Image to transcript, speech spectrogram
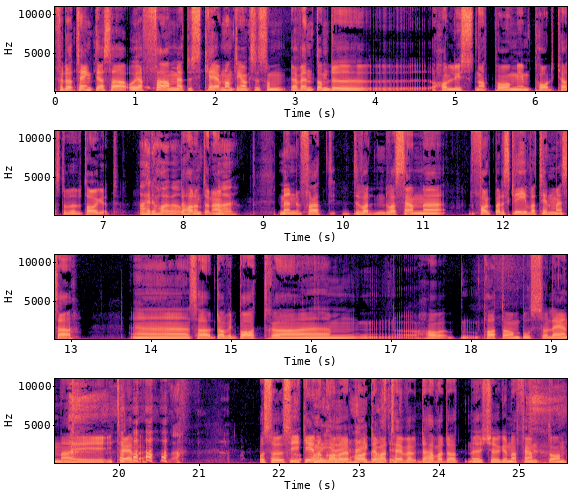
för då tänkte jag så här, och jag för mig att du skrev någonting också som, jag vet inte om du eh, har lyssnat på min podcast överhuvudtaget. Nej det har jag Det har du inte, nej. Men för att det var, det var sen, eh, folk började skriva till mig så här, eh, så David Batra eh, har, pratar om Bosse och Lena i, i tv. Och så, så gick jag in och Oj, oj, kollade det på, det var. TV, det här var då eh, 2015.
